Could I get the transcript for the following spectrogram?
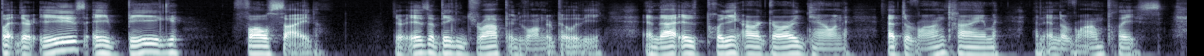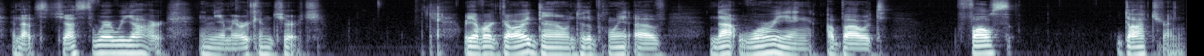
But there is a big fall side. There is a big drop in vulnerability, and that is putting our guard down at the wrong time and in the wrong place. And that's just where we are in the American church. We have our guard down to the point of not worrying about false doctrine,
